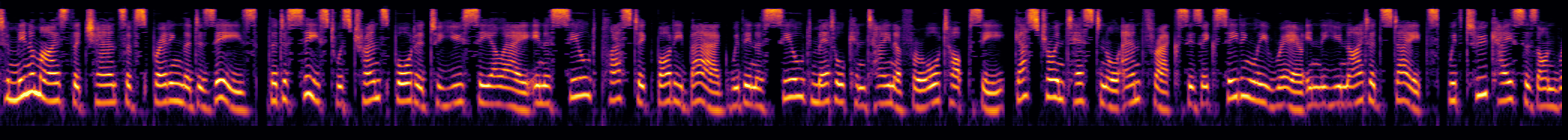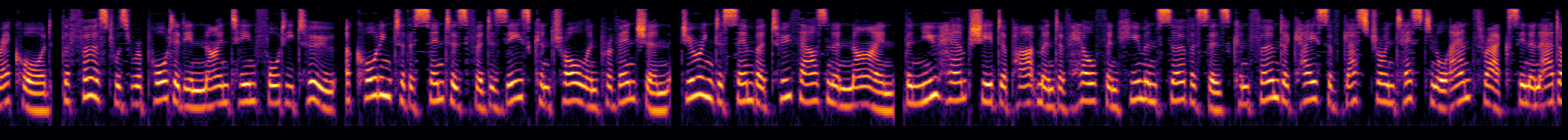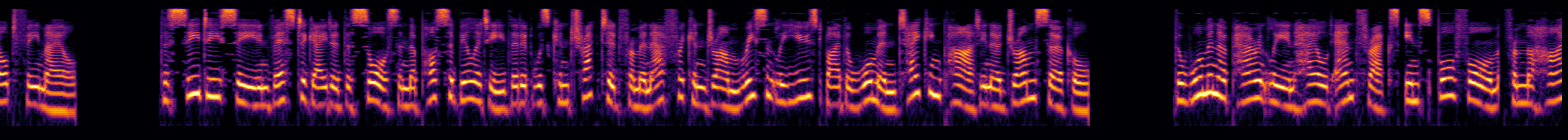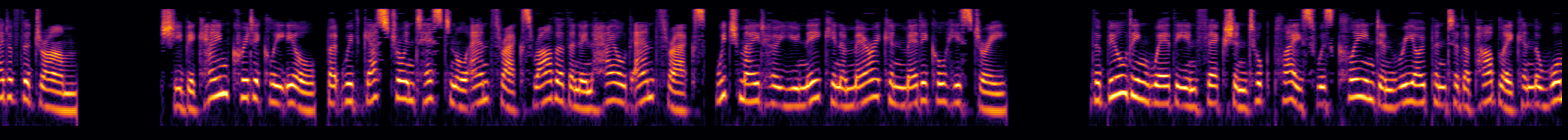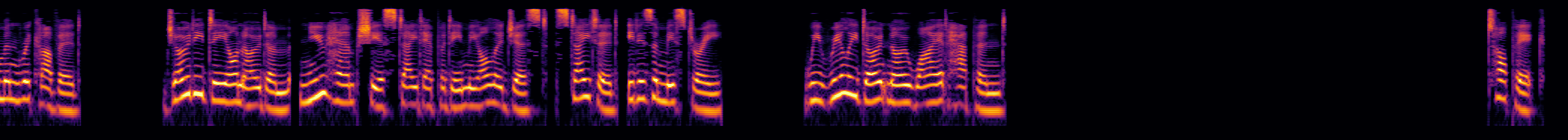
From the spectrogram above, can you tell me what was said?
To minimize the chance of spreading the disease, the deceased was transported to UCLA in a sealed plastic body bag within a sealed metal container for autopsy. Gastrointestinal anthrax is exceedingly rare in the United States, with two cases on record. The first was reported in 1942, according to the Centers for Disease Control and Prevention. During December 2009, the New Hampshire Department of Health and Human Services confirmed a case of gastrointestinal anthrax in an adult female. The CDC investigated the source and the possibility that it was contracted from an African drum recently used by the woman taking part in a drum circle. The woman apparently inhaled anthrax in spore form from the hide of the drum. She became critically ill, but with gastrointestinal anthrax rather than inhaled anthrax, which made her unique in American medical history. The building where the infection took place was cleaned and reopened to the public and the woman recovered. Jody Dion Odom, New Hampshire state epidemiologist, stated, It is a mystery. We really don't know why it happened.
